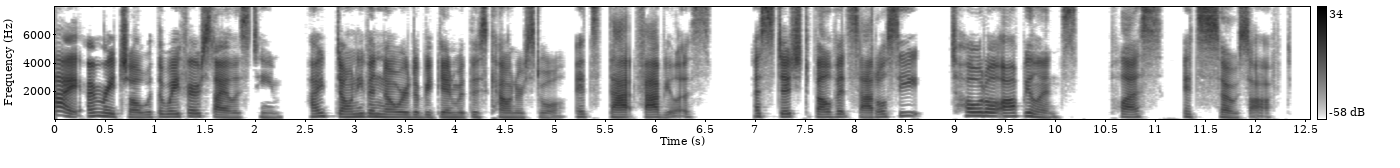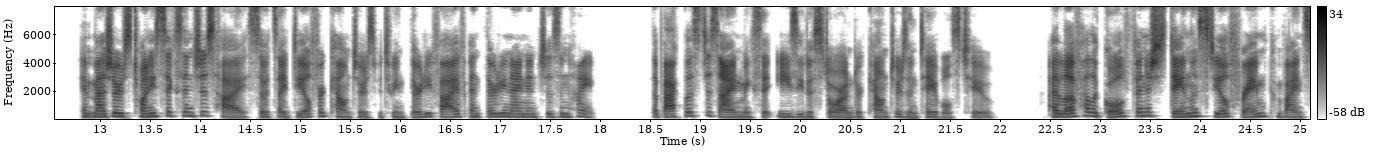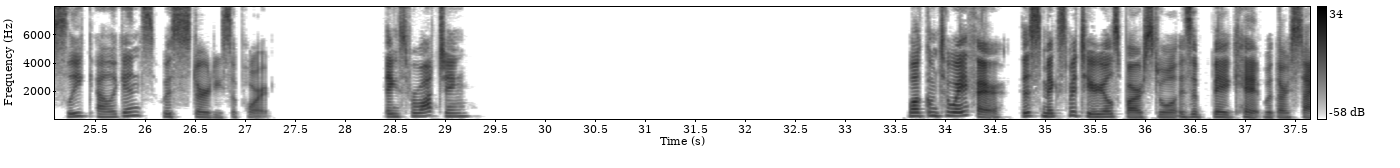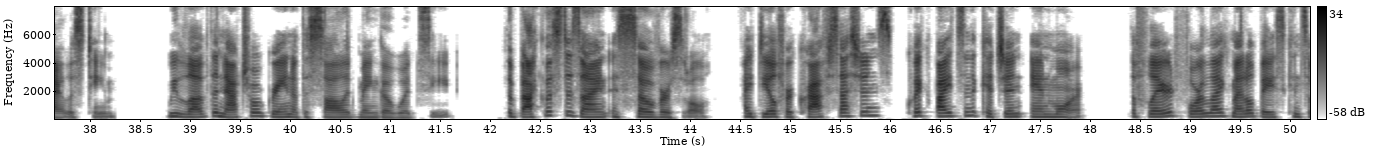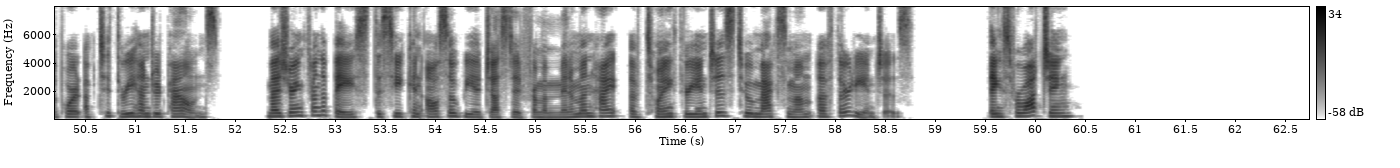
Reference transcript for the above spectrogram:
Hi, I'm Rachel with the Wayfair Stylist team. I don't even know where to begin with this counter stool. It's that fabulous. A stitched velvet saddle seat, total opulence. Plus, it's so soft. It measures 26 inches high, so it's ideal for counters between 35 and 39 inches in height. The backless design makes it easy to store under counters and tables, too. I love how the gold finished stainless steel frame combines sleek elegance with sturdy support. Thanks for watching. Welcome to Wayfair. This mixed materials bar stool is a big hit with our stylist team. We love the natural grain of the solid mango wood seat. The backless design is so versatile, ideal for craft sessions, quick bites in the kitchen, and more. The flared four leg metal base can support up to 300 pounds. Measuring from the base, the seat can also be adjusted from a minimum height of 23 inches to a maximum of 30 inches. Thanks for watching!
